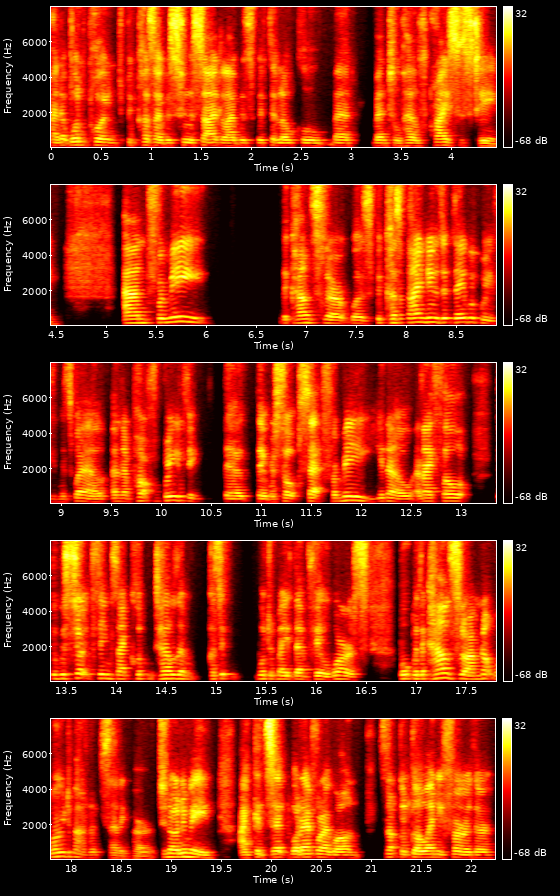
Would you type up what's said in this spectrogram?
and at one point, because I was suicidal, I was with the local med- mental health crisis team. And for me, the counsellor was because I knew that they were grieving as well. And apart from grieving, they, they were so upset for me, you know. And I thought there were certain things I couldn't tell them because it would have made them feel worse. But with a counsellor, I'm not worried about upsetting her. Do you know what I mean? I can say whatever I want. It's not going to go any further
